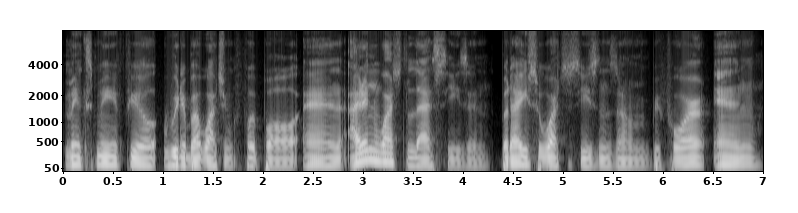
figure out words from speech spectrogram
makes me feel weird about watching football, and I didn't watch the last season, but I used to watch the seasons um before, and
